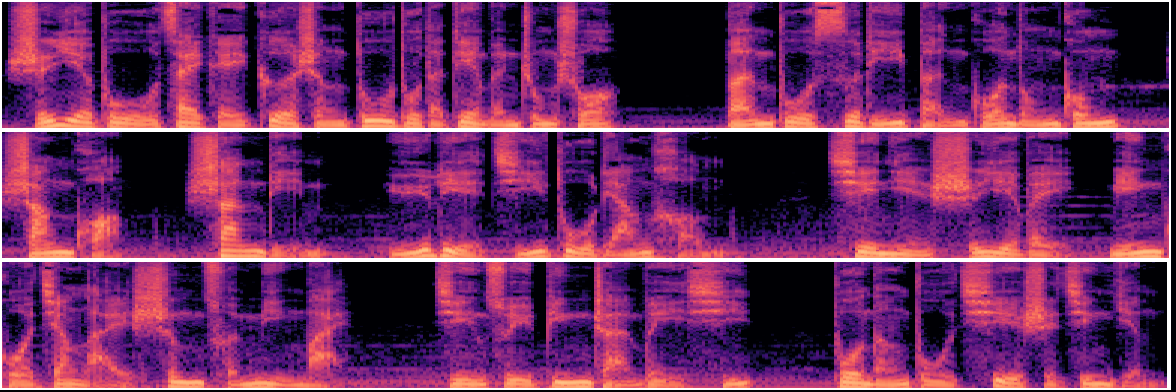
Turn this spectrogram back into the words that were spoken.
实业部在给各省都督的电文中说：“本部司理本国农工、商矿、山林、渔猎及度量衡，切念实业为民国将来生存命脉。今虽兵战未息，不能不切实经营。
